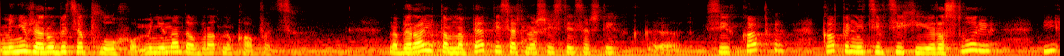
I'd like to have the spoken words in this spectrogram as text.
мені, вже робиться плохо, мені треба обратно капатися. Набираю там на 5 тисяч, на 6 тисяч тих е, всіх капель, капельниць цих і розтворів і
